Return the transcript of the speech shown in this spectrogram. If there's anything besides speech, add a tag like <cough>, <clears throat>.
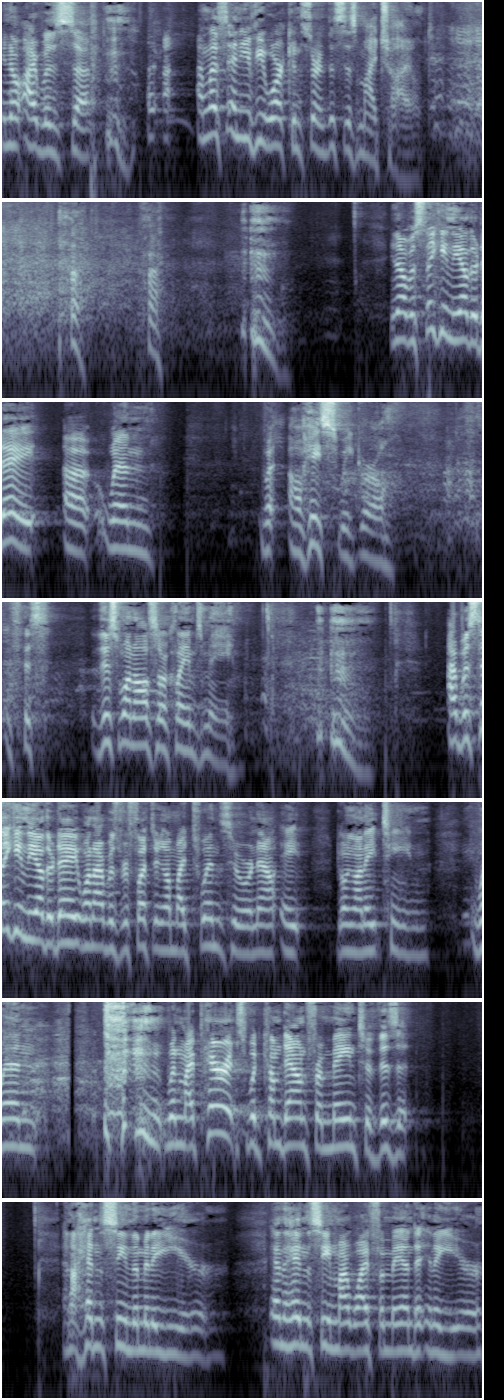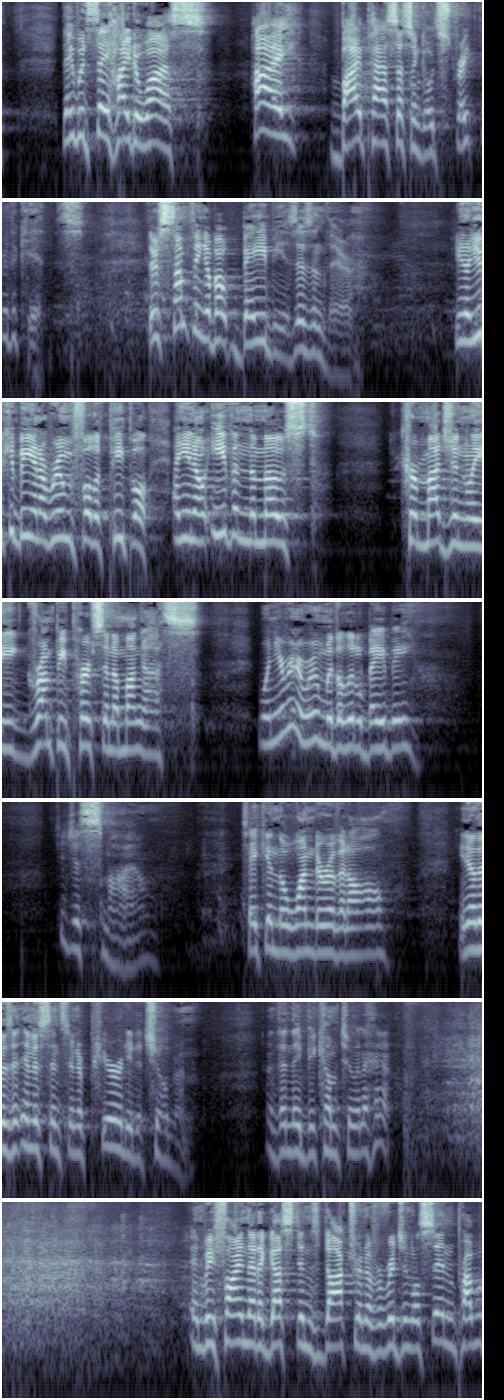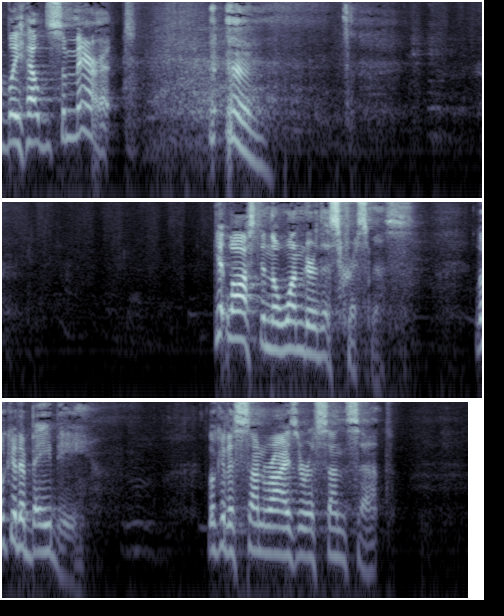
You know, I was, <clears throat> uh, unless any of you are concerned, this is my child. <clears throat> you know, I was thinking the other day uh, when, when, oh, hey, sweet girl. This, this one also claims me. <clears throat> I was thinking the other day when I was reflecting on my twins who are now eight, going on 18, when, when my parents would come down from Maine to visit, and I hadn't seen them in a year, and they hadn't seen my wife Amanda in a year, they would say hi to us. Hi, bypass us and go straight for the kids. There's something about babies, isn't there? You know, you can be in a room full of people, and you know, even the most curmudgeonly, grumpy person among us, when you're in a room with a little baby, you just smile, take in the wonder of it all. You know, there's an innocence and a purity to children, and then they become two and a half. and we find that Augustine's doctrine of original sin probably held some merit. <clears throat> Get lost in the wonder this Christmas. Look at a baby. Look at a sunrise or a sunset.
